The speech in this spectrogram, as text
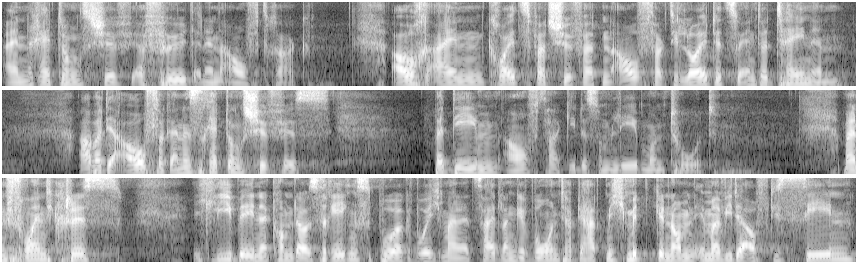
Ein Rettungsschiff erfüllt einen Auftrag. Auch ein Kreuzfahrtschiff hat einen Auftrag, die Leute zu entertainen. aber der Auftrag eines Rettungsschiffes, bei dem Auftrag geht es um Leben und Tod. Mein Freund Chris, ich liebe ihn, er kommt aus Regensburg, wo ich meine Zeit lang gewohnt habe. Er hat mich mitgenommen, immer wieder auf die Seen.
